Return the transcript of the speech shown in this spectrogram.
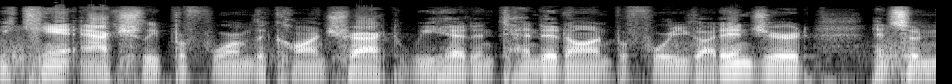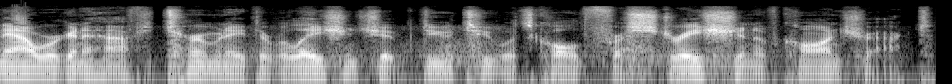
we can't actually perform the contract we had intended on before you got injured, and so now we're going to have to terminate the relationship due to what's called frustration of contract.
